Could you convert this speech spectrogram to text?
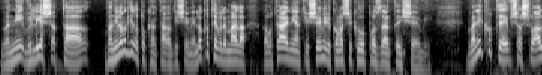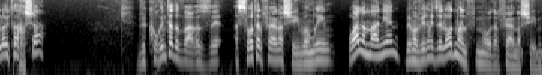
ואני, ולי יש אתר, ואני לא מגדיר אותו כאתר אנטישמי, אני לא כותב למעלה, רבותיי, אני אנטישמי וכל מה שקראו פה זה אנטישמי. ואני כותב שהשואה לא התרחשה. וקוראים את הדבר הזה עשרות אלפי אנשים ואומרים, וואלה, מעניין, ומעבירים את זה לעוד מאות אלפי אנשים.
